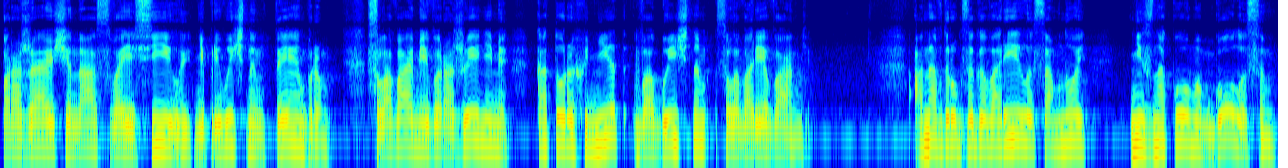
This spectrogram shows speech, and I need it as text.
поражающий нас своей силой, непривычным тембром, словами и выражениями, которых нет в обычном словаре Ванги. Она вдруг заговорила со мной незнакомым голосом,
